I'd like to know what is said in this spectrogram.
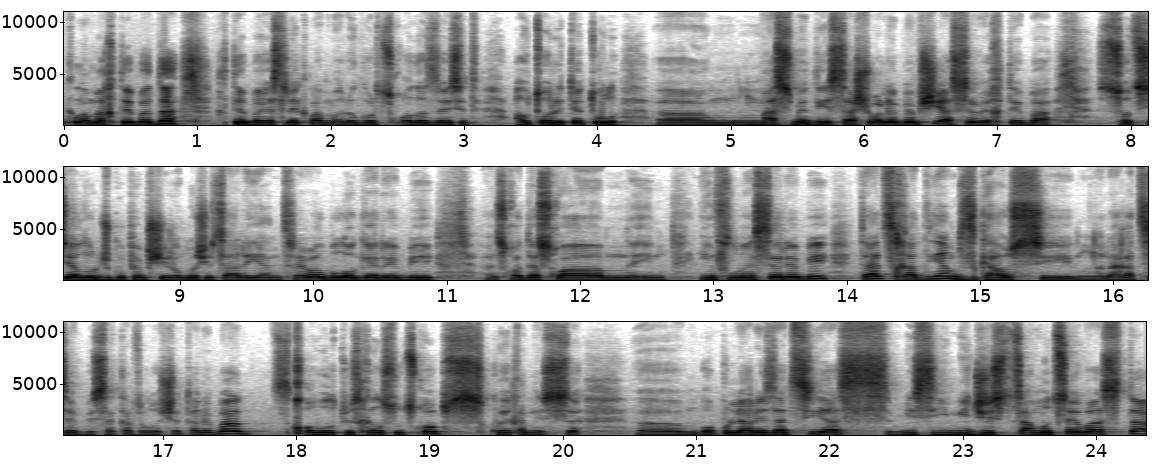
რეკლამა ხდება და ხდება ეს რეკლამა როგორც ყველაზე ისეთ ავტორიტეტულ მასმედიის საშუალებებში, ასევე ხდება სოციალურ ჯგუფებში, რომელშიც არიან travel-ბლოგერები, სხვადასხვა ინფლუენსერები და ცხადია მსგავსი რაღაცები საქართველოს შეტარება ყოველთვის ხელს უწყობს ქვეყნის პოპულარიზაციას, მისი იმიჯის წამოწევას და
